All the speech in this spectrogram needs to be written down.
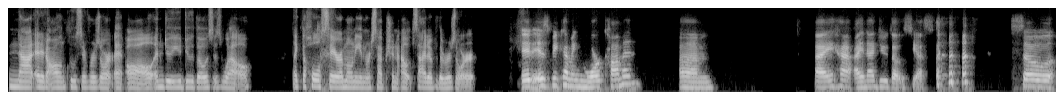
not at an all inclusive resort at all? And do you do those as well? Like the whole ceremony and reception outside of the resort? it is becoming more common. Um, I have, and I do those, yes. so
